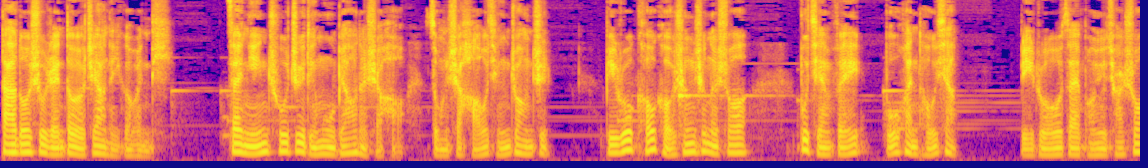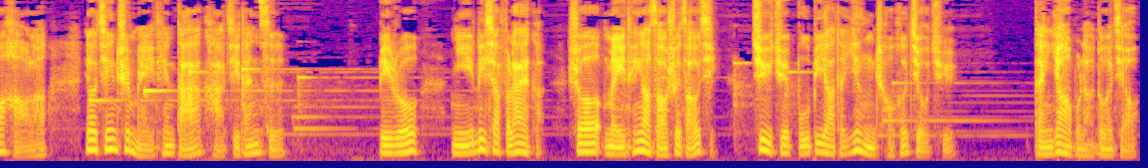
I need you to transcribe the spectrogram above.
大多数人都有这样的一个问题：在年初制定目标的时候，总是豪情壮志，比如口口声声的说不减肥、不换头像；比如在朋友圈说好了要坚持每天打卡记单词；比如你立下 flag。说每天要早睡早起，拒绝不必要的应酬和酒局，但要不了多久，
